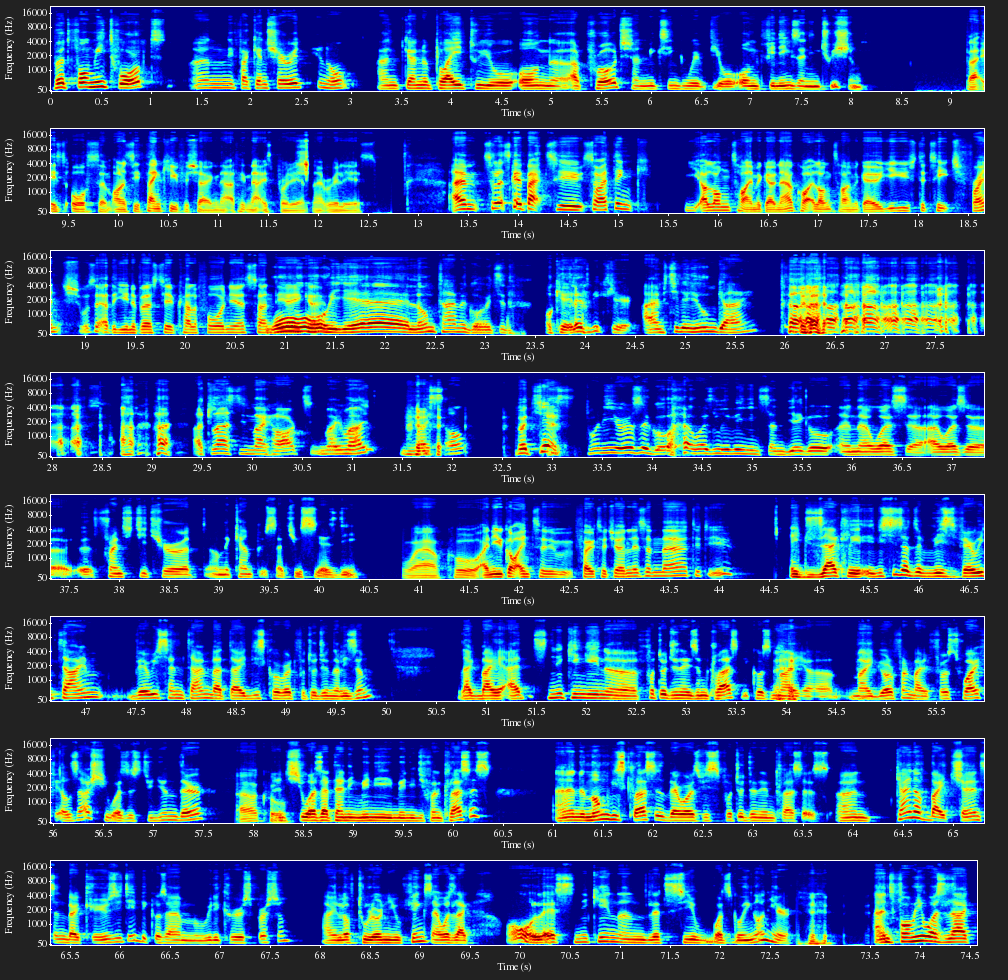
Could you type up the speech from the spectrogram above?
but for me it worked. And if I can share it, you know, and can apply to your own uh, approach and mixing with your own feelings and intuition. That is awesome. Honestly, thank you for sharing that. I think that is brilliant. That really is. Um, so let's go back to. So I think a long time ago now, quite a long time ago, you used to teach French. Was it at the University of California, San Diego? Oh yeah, long time ago. It's okay. let's be clear. I'm still a young guy. At last, in my heart, in my mind, in my soul but yes, 20 years ago, I was living in San Diego, and I was uh, I was a, a, French teacher at, on the campus at UCSD. Wow, cool! And you got into photojournalism there, did you? Exactly. This is at this very time, very same time that I discovered photojournalism, like by at sneaking in a photojournalism class because my uh, my girlfriend, my first wife, Elsa, she was a student there. Oh, cool. And she was attending many many different classes. And among these classes, there was this photodynamic classes. And kind of by chance and by curiosity, because I'm a really curious person, I love to learn new things. I was like, oh, let's sneak in and let's see what's going on here. and for me, it was like,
